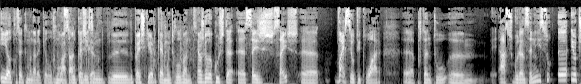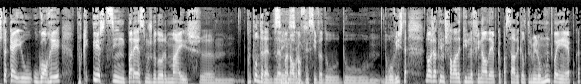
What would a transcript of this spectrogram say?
e ele consegue-te mandar aquele remate colocadíssimo de, de, de pé esquerdo, que é muito relevante. É um jogador que custa uh, 6-6, uh, vai ser o titular, uh, portanto um, há segurança nisso. Uh, eu destaquei o, o Gorré, porque este sim parece-me um jogador mais um, preponderante na Sim, manobra sim. ofensiva do, do, do Boa Vista. Nós já tínhamos falado aqui na final da época passada que ele terminou muito bem a época.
